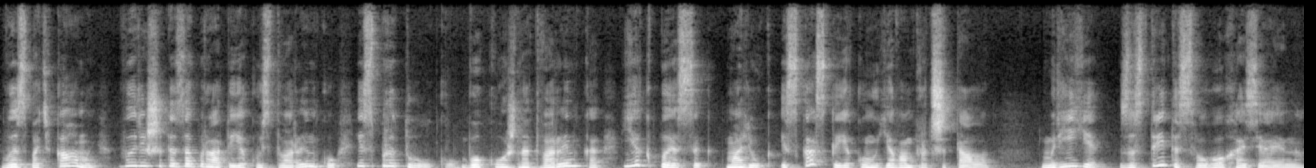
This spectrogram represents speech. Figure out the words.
ви з батьками вирішите забрати якусь тваринку із притулку, бо кожна тваринка, як песик, малюк із казки, яку я вам прочитала, мріє зустріти свого хазяїна.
